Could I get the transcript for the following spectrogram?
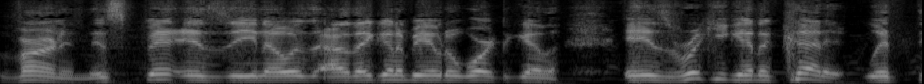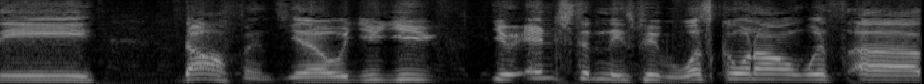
Vernon? Is Spence is you know, is, are they gonna be able to work together? Is Ricky gonna cut it with the Dolphins? You know, you you you're interested in these people. What's going on with uh,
